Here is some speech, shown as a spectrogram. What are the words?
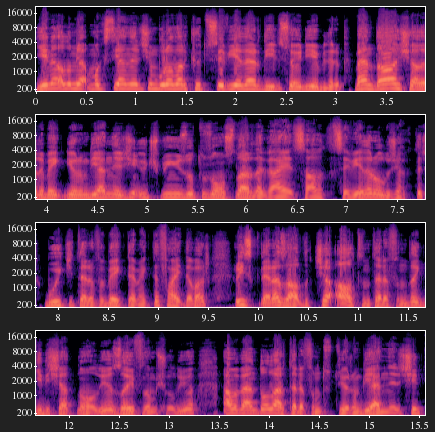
Yeni alım yapmak isteyenler için buralar kötü seviyeler değil söyleyebilirim. Ben daha aşağıları bekliyorum diyenler için 3130 onslar da gayet sağlıklı seviyeler olacaktır. Bu iki tarafı beklemekte fayda var. Riskler azaldıkça altın tarafında gidişat ne oluyor? Zayıflamış oluyor. Ama ben dolar tarafını tutuyorum diyenler için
